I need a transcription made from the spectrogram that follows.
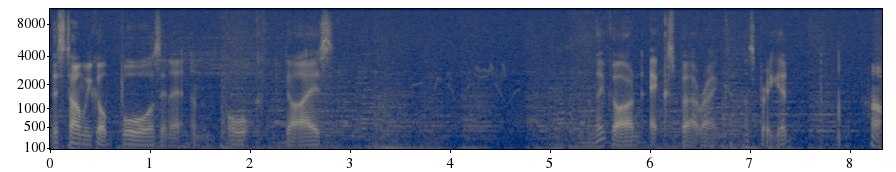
This time we've got boars in it, and orc guys. And they've got an expert rank. That's pretty good. Huh.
